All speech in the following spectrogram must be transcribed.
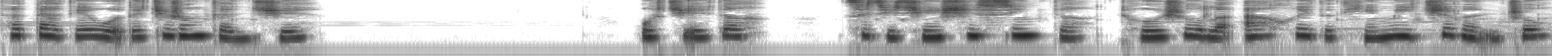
他带给我的这种感觉。我觉得自己全身心的投入了阿辉的甜蜜之吻中，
